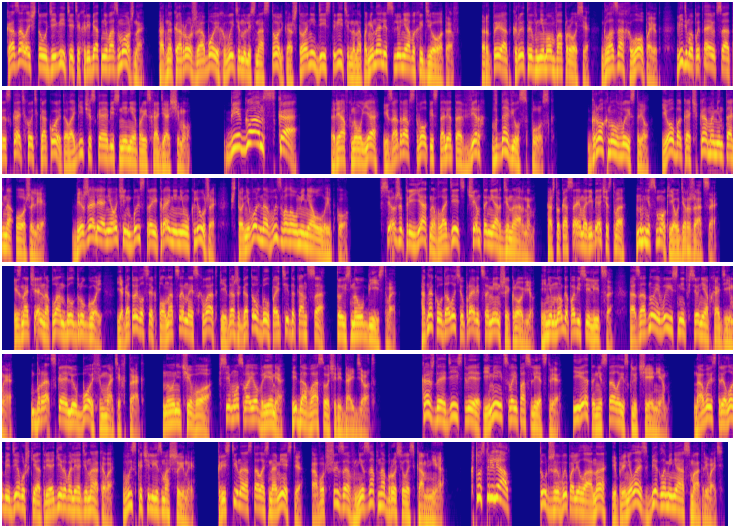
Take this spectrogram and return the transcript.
Казалось, что удивить этих ребят невозможно, однако рожи обоих вытянулись настолько, что они действительно напоминали слюнявых идиотов. Рты открыты в немом вопросе, глаза хлопают, видимо, пытаются отыскать хоть какое-то логическое объяснение происходящему. «Бегом-ска!» Рявкнул я и, задрав ствол пистолета вверх, вдавил спуск. Грохнул выстрел, и оба качка моментально ожили. Бежали они очень быстро и крайне неуклюже, что невольно вызвало у меня улыбку. Все же приятно владеть чем-то неординарным, а что касаемо ребячества, ну не смог я удержаться. Изначально план был другой, я готовился к полноценной схватке и даже готов был пойти до конца, то есть на убийство. Однако удалось управиться меньшей кровью и немного повеселиться, а заодно и выяснить все необходимое. Братская любовь, мать их так. Ну ничего, всему свое время, и до вас очередь дойдет. Каждое действие имеет свои последствия, и это не стало исключением. На выстрел обе девушки отреагировали одинаково, выскочили из машины. Кристина осталась на месте, а вот Шиза внезапно бросилась ко мне. «Кто стрелял?» Тут же выпалила она и принялась бегло меня осматривать.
